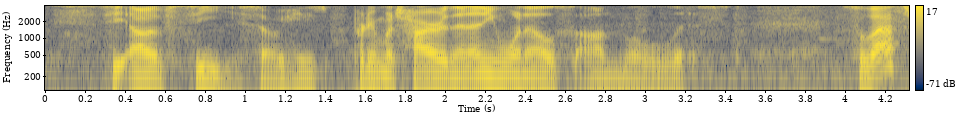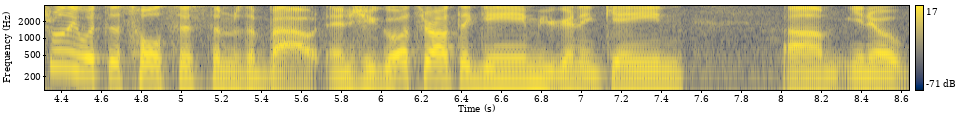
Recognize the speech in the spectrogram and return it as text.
C, of C, so he's pretty much higher than anyone else on the list. So that's really what this whole system is about. And as you go throughout the game, you're going to gain, um, you know,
